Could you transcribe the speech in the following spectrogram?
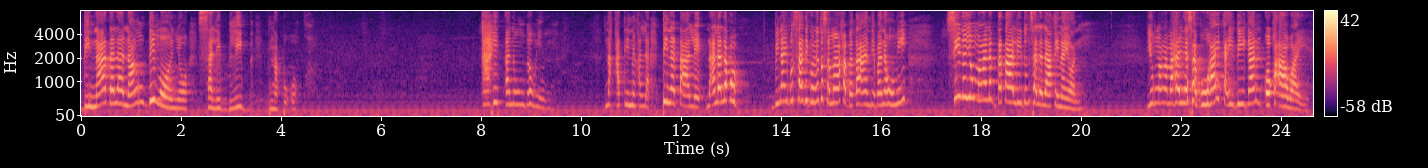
dinadala ng demonyo sa liblib na puok. Kahit anong gawin, nakatinakala, tinatali. Naalala ko, binible study ko na to sa mga kabataan, di ba, Nahumi? Sino yung mga nagtatali dun sa lalaki na yon? Yung mga mahal niya sa buhay, kaibigan o kaaway?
